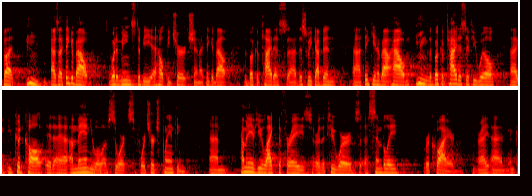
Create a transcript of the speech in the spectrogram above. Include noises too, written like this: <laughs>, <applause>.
But <clears throat> as I think about what it means to be a healthy church, and I think about the book of Titus, uh, this week I've been uh, thinking about how <clears throat> the book of Titus, if you will, uh, you could call it a, a, manual of sorts for church planting. Um, how many of you like the phrase or the two words, assembly required? Right?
